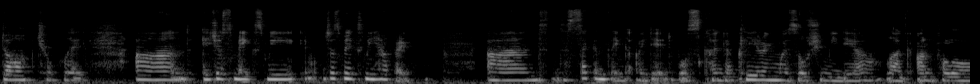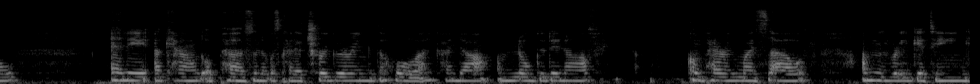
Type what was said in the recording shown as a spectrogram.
dark chocolate. And it just makes me it just makes me happy. And the second thing i did was kind of clearing my social media like unfollow any account or person that was kind of triggering the whole like kind of i'm not good enough comparing myself i'm not really getting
